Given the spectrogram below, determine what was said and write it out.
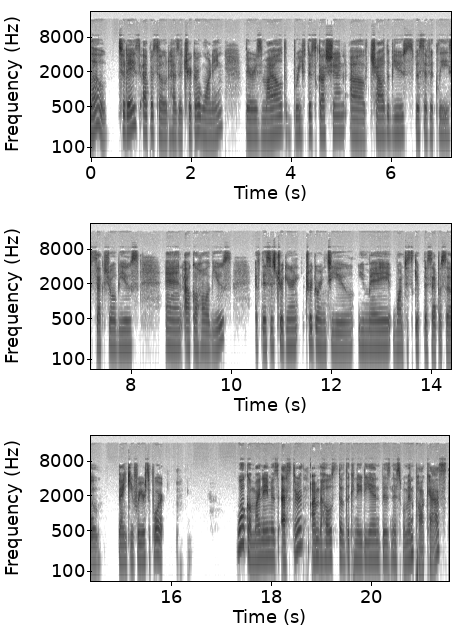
Hello. Today's episode has a trigger warning. There is mild, brief discussion of child abuse, specifically sexual abuse and alcohol abuse. If this is triggering triggering to you, you may want to skip this episode. Thank you for your support. Welcome. My name is Esther. I'm the host of the Canadian Businesswomen podcast.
